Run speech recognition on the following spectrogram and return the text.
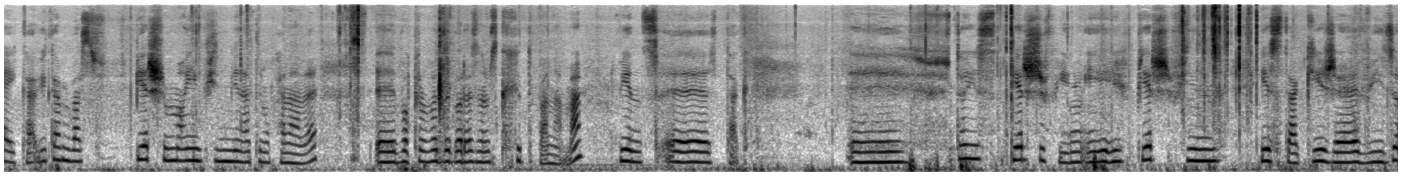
Hejka, witam Was w pierwszym moim filmie na tym kanale, e, bo prowadzę go razem z Khyt Panama, więc e, tak. E, to jest pierwszy film i pierwszy film jest taki, że widzo,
